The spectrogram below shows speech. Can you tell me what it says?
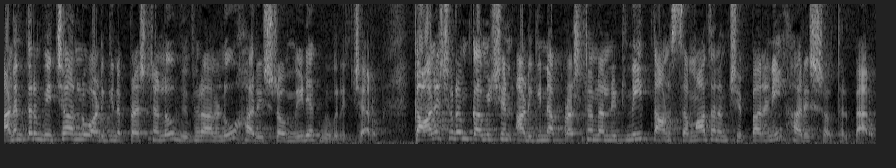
అనంతరం విచారణలో అడిగిన ప్రశ్నలు వివరాలను హరీష్ రావు మీడియాకు వివరించారు. కాళేశ్వరం కమిషన్ అడిగిన ప్రశ్నలన్నింటినీ తాను సమాధానం చెప్పానని హరీష్ రావు తెలిపారు.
